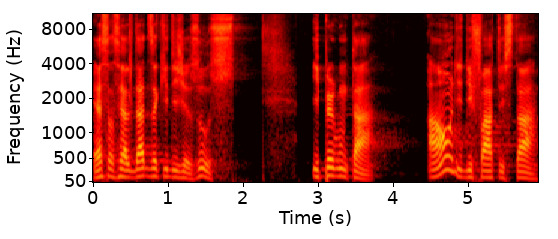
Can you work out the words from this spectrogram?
essas realidades aqui de Jesus e perguntar aonde de fato está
